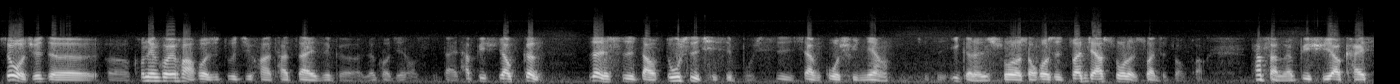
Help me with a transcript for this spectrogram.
所以我觉得，呃，空间规划或者是都市计划，它在这个人口减少时代，它必须要更认识到都市其实不是像过去那样，就是一个人说了算，或是专家说了算的状况。它反而必须要开始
